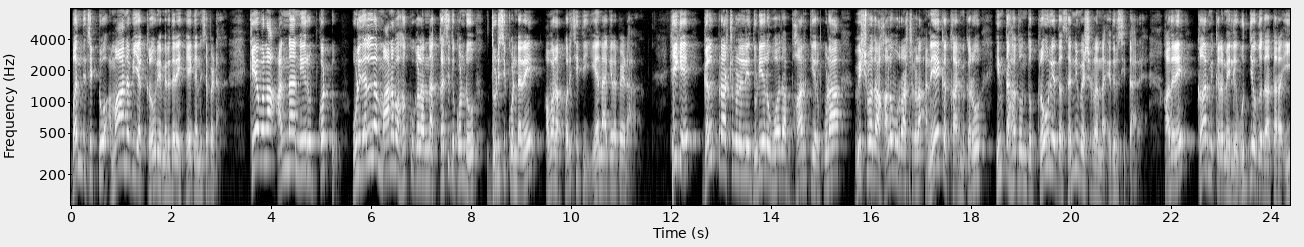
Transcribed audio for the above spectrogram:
ಬಂಧಿಸಿಟ್ಟು ಅಮಾನವೀಯ ಕ್ರೌರ್ಯ ಮೆರೆದರೆ ಹೇಗನ್ನಿಸಬೇಡ. ಕೇವಲ ಅನ್ನ, ನೀರು ಕೊಟ್ಟು ಉಳಿದೆಲ್ಲ ಮಾನವ ಹಕ್ಕುಗಳನ್ನು ಕಸಿದುಕೊಂಡು ದುಡಿಸಿಕೊಂಡರೆ ಅವರ ಪರಿಸ್ಥಿತಿ ಏನಾಗಿರಬೇಡ. ಹೀಗೆ ಗಲ್ಫ್ ರಾಷ್ಟ್ರಗಳಲ್ಲಿ ದುಡಿಯಲು ಹೋದ ಭಾರತೀಯರು ಕೂಡ ವಿಶ್ವದ ಹಲವು ರಾಷ್ಟ್ರಗಳ ಅನೇಕ ಕಾರ್ಮಿಕರು ಇಂತಹದೊಂದು ಕ್ರೌರ್ಯದ ಸನ್ನಿವೇಶಗಳನ್ನು ಎದುರಿಸಿದ್ದಾರೆ. ಆದರೆ ಕಾರ್ಮಿಕರ ಮೇಲೆ ಉದ್ಯೋಗದಾತರ ಈ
